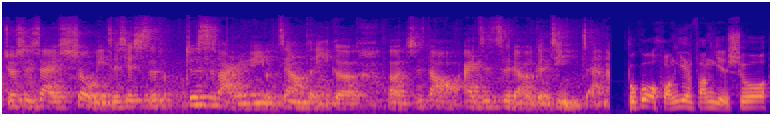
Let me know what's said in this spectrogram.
就是在受理这些司就是司法人员有这样的一个呃，知道艾滋治疗一个进展啊。”不过，黄艳芳也说，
